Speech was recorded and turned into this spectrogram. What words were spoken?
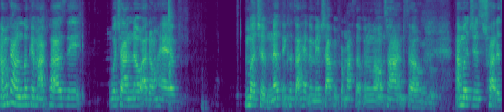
i'm gonna kind of look at my closet which i know i don't have much of nothing because i haven't been shopping for myself in a long time so i'm gonna just try to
